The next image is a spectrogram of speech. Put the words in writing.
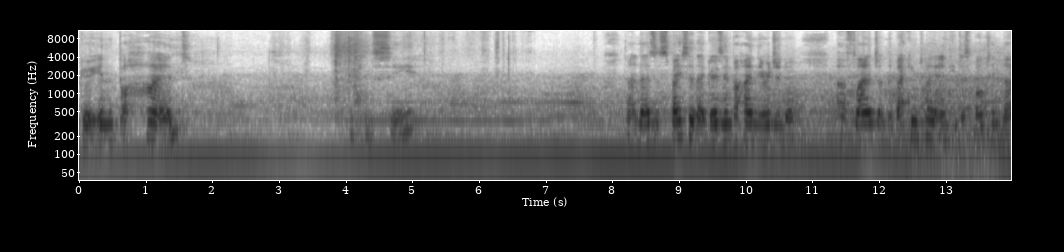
go in behind. You can see that there's a spacer that goes in behind the original uh, flange on the backing plate and you just bolt in the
